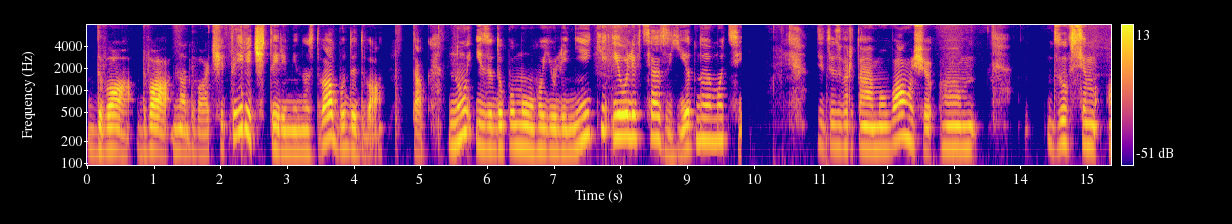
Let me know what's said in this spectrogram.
2, 2 на 2, 4, 4 мінус 2 буде 2. Так, ну і за допомогою лінійки і олівця з'єднуємо ці. Діти, звертаємо увагу, що е, зовсім е,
